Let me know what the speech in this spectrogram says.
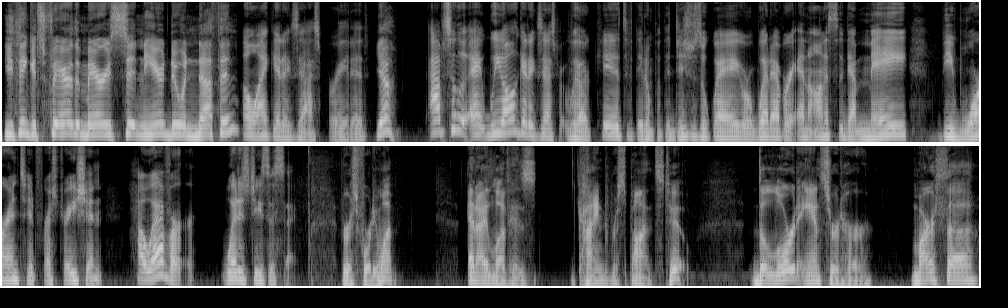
you think it's fair that Mary's sitting here doing nothing? Oh, I get exasperated. Yeah. Absolutely. Eh, We all get exasperated with our kids if they don't put the dishes away or whatever. And honestly, that may be warranted frustration. However, what does Jesus say? Verse 41. And I love his kind response too. The Lord answered her, Martha,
